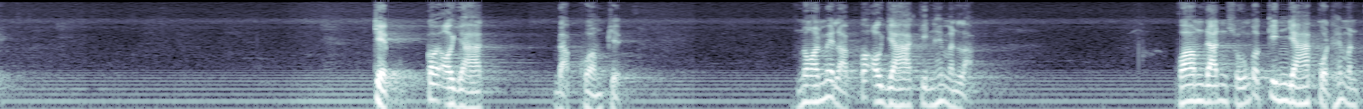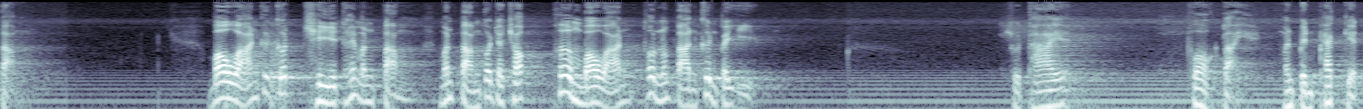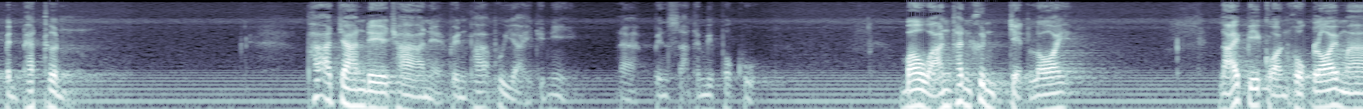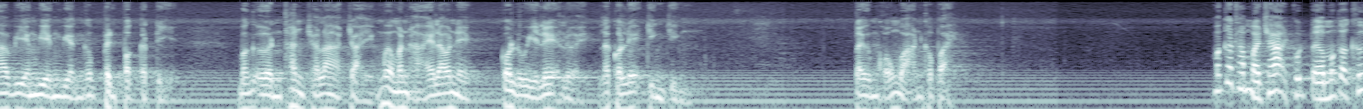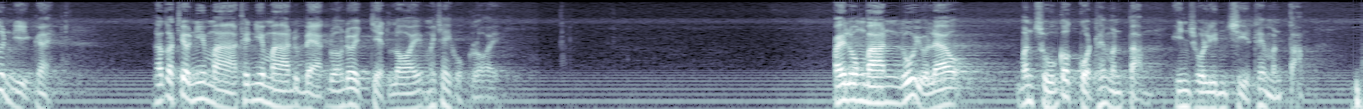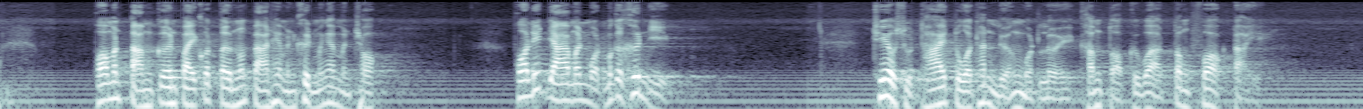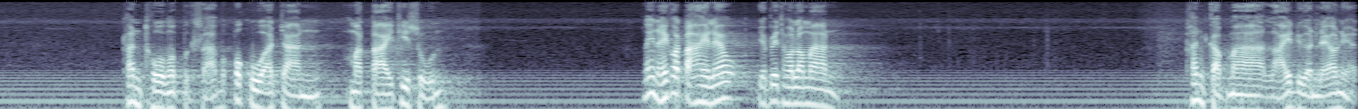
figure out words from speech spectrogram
เจ็บก็เอายาดับความเจ็บ นอนไม่หลับก็เอายากินให้มันหลับ ความดันสูงก็กินยากดให้มันต่ำเบาหวานขึ้นก็ฉีดให้มันต่ำมันต่ำก็จะช็อกเพิ่มเบาหวานเท่าน้ำตาลขึ้นไปอีก สุดท้าย ฟอกไต มันเป็นแพ็กเกจเป็นแพทเทิร์นพระอาจารย์เดชาเนี่ยเป็นพระผู้ใหญ่ที่นี่นะเป็นสารธมิกพ่อครูเบาหวานท่านขึ้นเจ็ดร้อยหลายปีก่อนหกร้อยมาเวียงเวียงเวียงก็เป็นปกติบังเอิญท่านชะล่าใจ เมื่อมันหายแล้วเนี่ยก็ลุยเละเลย แล้วก็เละจริง ๆ เติมของหวานเข้าไป มันก็ธรรมชาติคุณเติมมันก็ขึ้นอีกไง แล้วก็เที่ยวนี้มาเที่ยวนี้มาดูแบกรวมด้วยเจ็ดร้อยไม่ใช่หกร้อยไปโรงพยาบาลรู้อยู่แล้ว มันสูงก็กดให้มันต่ำอินซูลินฉีดให้มันต่ำพอมันต่ำเกินไปก็เติมน้ำตาลให้มันขึ้นไม่งั้นมันช็อกพอฤทธิ์ยามันหมดมันก็ขึ้นอีก เที่ยวสุดท้ายตัวท่านเหลืองหมดเลยคำตอบคือว่าต้องฟอกไต ท่านโทรมาปรึกษาบอกพ่อครูอาจารย์ มาตายที่ศูนย์ไหนๆก็ตายแล้ว อย่าไปทรมาน ท่านกลับมาหลายเดือนแล้วเนี่ย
